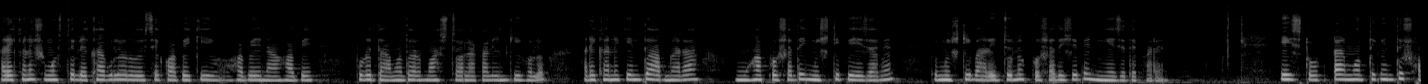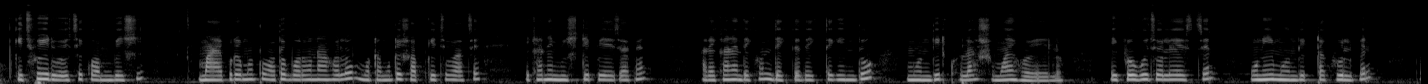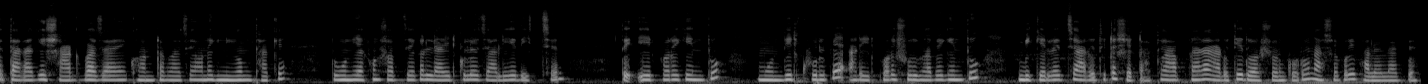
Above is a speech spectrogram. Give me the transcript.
আর এখানে সমস্ত লেখাগুলো রয়েছে, কবে কি হবে, না হবে, পুরো দামোদর মাস চলাকালীন কি হলো। আর এখানে কিন্তু আপনারা মহাপ্রসাদে মিষ্টি পেয়ে যাবেন। তো মিষ্টি বাড়ির জন্য প্রসাদ হিসেবে নিয়ে যেতে পারেন। এই স্টোরটার মধ্যে কিন্তু সব কিছুই রয়েছে কম বেশি মায়াপুরের মতো অত বড় না হলেও মোটামুটি সব কিছু আছে। এখানে মিষ্টি পেয়ে যাবেন। আর এখানে দেখুন, দেখতে দেখতে কিন্তু মন্দির খোলার সময় হয়ে এলো। এই প্রভু চলে এসছেন, উনিই মন্দিরটা খুলবেন। তো তার আগে শাঁখ বাজায় ঘণ্টা বাজায় অনেক নিয়ম থাকে। তো উনি এখন সব জায়গার লাইটগুলো জ্বালিয়ে দিচ্ছেন। তো এরপরে কিন্তু মন্দির খুলবে আর এরপরে শুরু হবে কিন্তু বিকেলের যে আরতিটা সেটা। তো আপনারা আরতি দর্শন করুন, আশা করি ভালো লাগবে।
